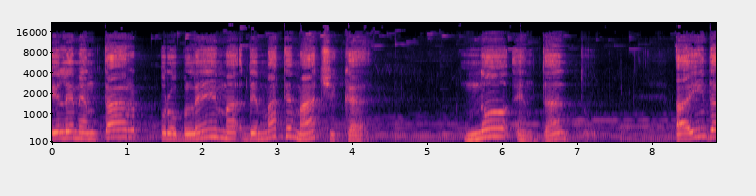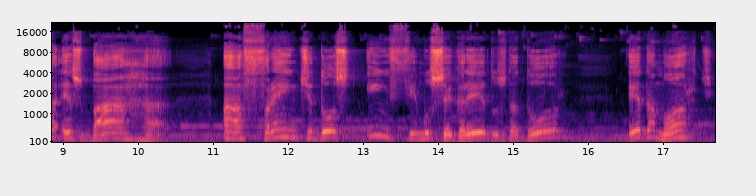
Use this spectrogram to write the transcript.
elementar problema de matemática. No entanto, ainda esbarra à frente dos ínfimos segredos da dor e da morte,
